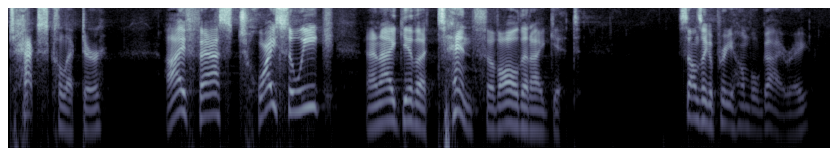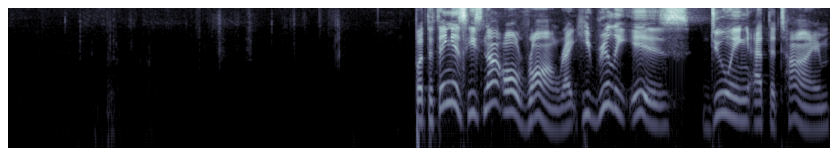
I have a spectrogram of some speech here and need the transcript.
tax collector. I fast twice a week and I give a tenth of all that I get. Sounds like a pretty humble guy, right? But the thing is, he's not all wrong, right? He really is doing at the time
